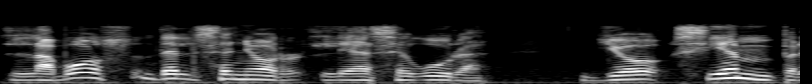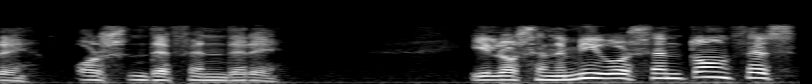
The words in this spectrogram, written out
la voz del Señor le asegura, yo siempre os defenderé. Y los enemigos entonces,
